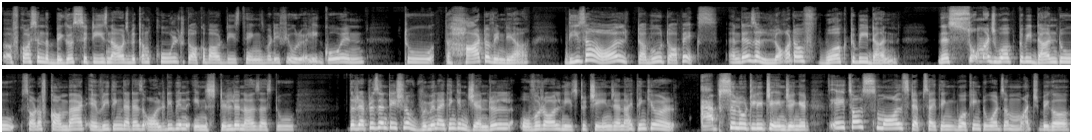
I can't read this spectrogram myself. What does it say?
of course in the bigger cities now it's become cool to talk about these things. But if you really go in to the heart of india these are all taboo topics. And there's a lot of work to be done. There's so much work to be done to sort of combat everything that has already been instilled in us as to the representation of women i think in general overall needs to change. And i think you're absolutely changing it. It's all small steps i think working towards a much bigger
